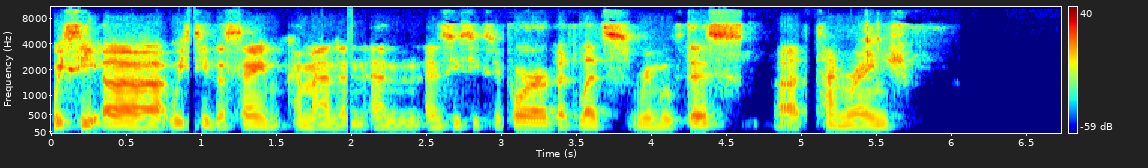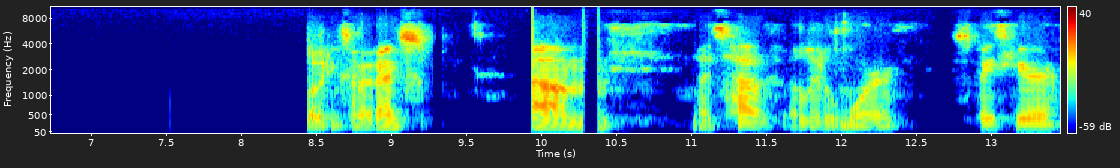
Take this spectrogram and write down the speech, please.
we see uh we see the same command in, in NC64, but let's remove this uh, time range, loading some events. Um, let's have a little more space here.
